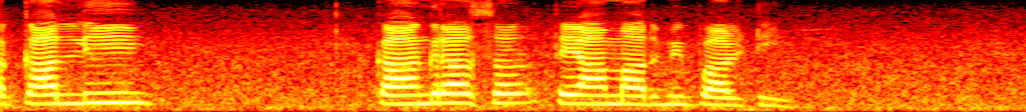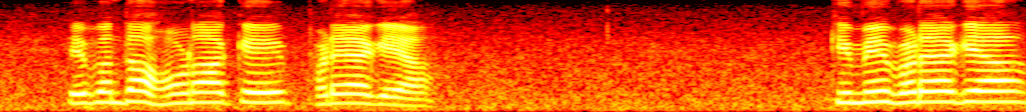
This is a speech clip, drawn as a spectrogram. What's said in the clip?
ਅਕਾਲੀ, ਕਾਂਗਰਸ ਤੇ ਆਮ ਆਦਮੀ ਪਾਰਟੀ। ਇਹ ਬੰਦਾ ਹੁਣ ਆ ਕੇ ਫੜਿਆ ਗਿਆ। ਕਿਵੇਂ ਫੜਿਆ ਗਿਆ?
